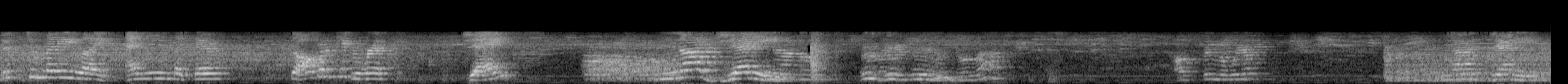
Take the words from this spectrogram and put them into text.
There's too many like enemies like there. So I'm gonna take a risk. Jay? Not Jenny. No. Mm-mm-mm. you're up. I'll spin the wheel. Not Jenny.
